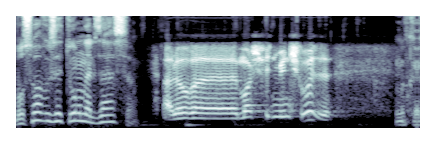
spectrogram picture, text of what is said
Bonsoir, vous êtes où en Alsace? Alors, euh, moi, je suis de Münchhausen. Ok.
